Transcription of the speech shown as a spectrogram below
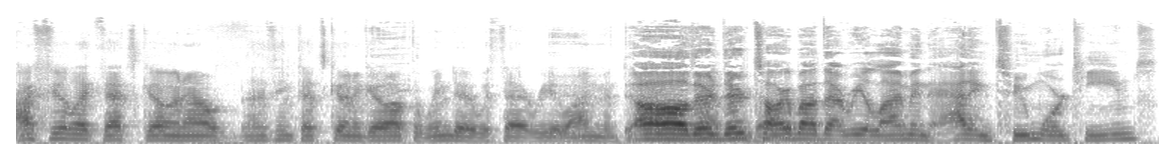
I feel like that's going out. I think that's going to go out the window with that realignment. that Oh, they're they're talking about that realignment, adding two more teams.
